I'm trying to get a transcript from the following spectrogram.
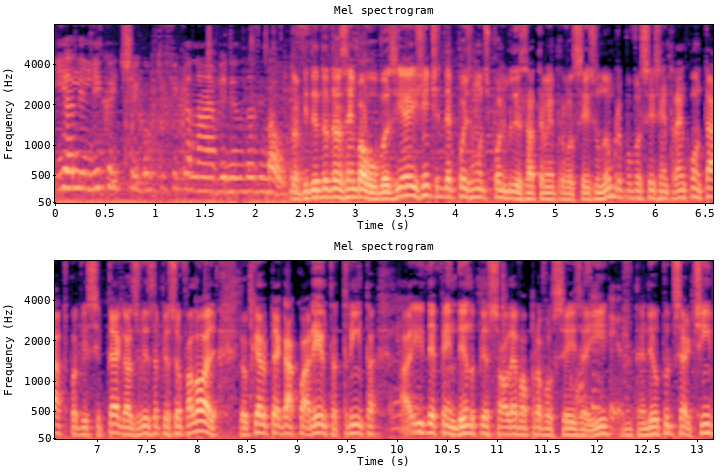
e a Lilica e Tigo, que fica na Avenida das Embaúbas. da Avenida das Embaúbas. E aí, gente, depois vamos disponibilizar também para vocês o número para vocês entrar em contato, para ver se pega. Às vezes a pessoa fala, olha, eu quero pegar 40, 30, aí dependendo, o pessoal leva para vocês Com aí, certeza. entendeu? Tudo certinho.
